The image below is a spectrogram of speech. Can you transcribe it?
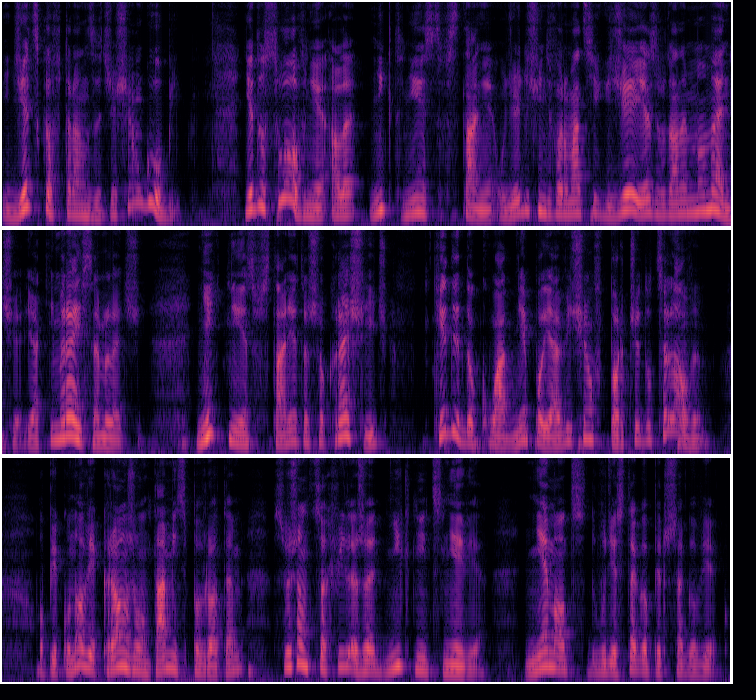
i dziecko w tranzycie się gubi. Nie dosłownie, ale nikt nie jest w stanie udzielić informacji, gdzie jest w danym momencie, jakim rejsem leci. Nikt nie jest w stanie też określić, kiedy dokładnie pojawi się w porcie docelowym. Opiekunowie krążą tam i z powrotem, słysząc co chwilę, że nikt nic nie wie. Niemoc XXI wieku.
